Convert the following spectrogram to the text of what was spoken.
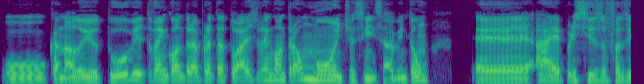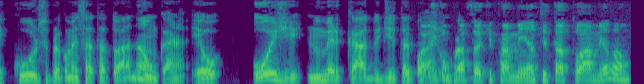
O canal do YouTube, tu vai encontrar para tatuagem, tu vai encontrar um monte, assim, sabe? Então, é... ah, é preciso fazer curso para começar a tatuar? Não, cara. Eu hoje no mercado de tatuagem. Você pode comprar seu equipamento e tatuar melão.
